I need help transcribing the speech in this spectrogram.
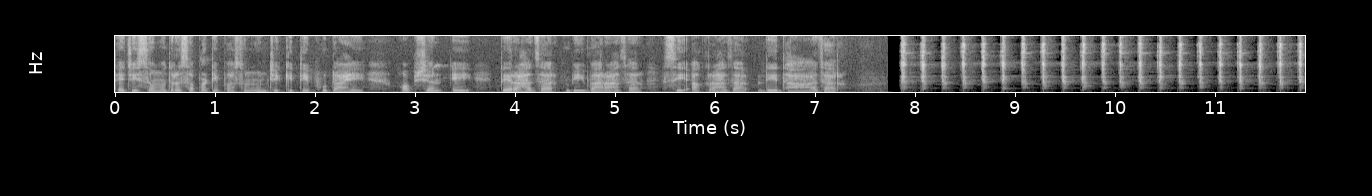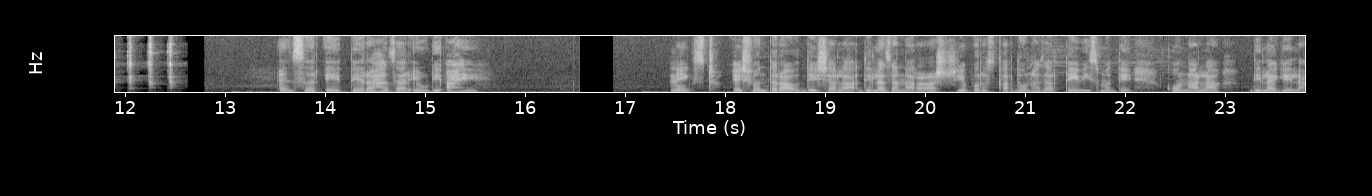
त्याची समुद्र सपाटीपासून उंची किती फूट आहे? ऑप्शन ए तेरा हजार बी बारा हजार सी अकरा हजार डी दहा हजार. ॲन्सर ए तेरा हजार एवढी आहे. नेक्स्ट यशवंतराव देशाला दिला जाणारा राष्ट्रीय पुरस्कार दोन हजार तेवीसमध्ये कोणाला दिला गेला?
